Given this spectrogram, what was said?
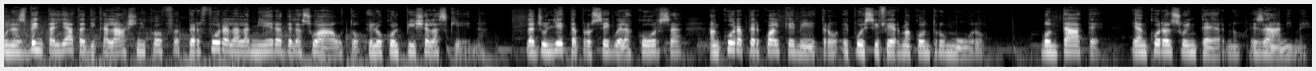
Una sventagliata di Kalashnikov perfora la lamiera della sua auto e lo colpisce alla schiena. La Giulietta prosegue la corsa ancora per qualche metro e poi si ferma contro un muro. Bontate è ancora al suo interno, esanime.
